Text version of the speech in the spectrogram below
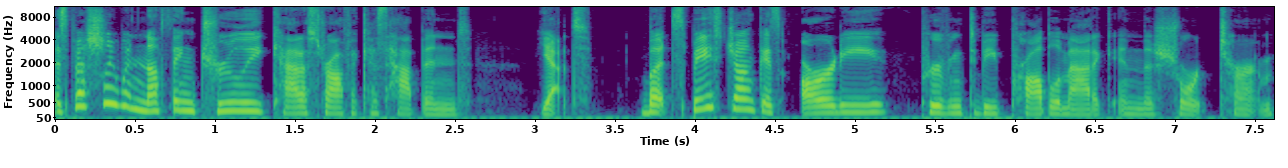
especially when nothing truly catastrophic has happened yet. But space junk is already proving to be problematic in the short term.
